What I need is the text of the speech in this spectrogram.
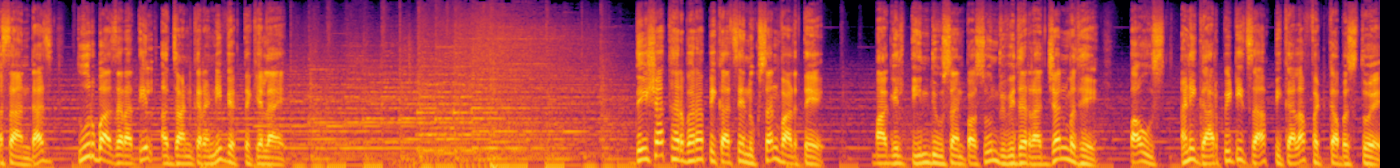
असा अंदाज तूर बाजारातील जाणकारांनी व्यक्त केलाय. देशात हरभरा पिकाचे नुकसान वाढते. मागील तीन दिवसांपासून विविध राज्यांमध्ये पाऊस आणि गारपिटीचा पिकाला फटका बसतोय.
